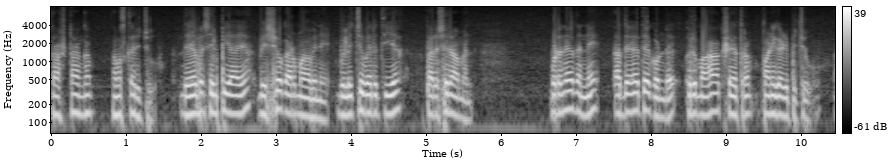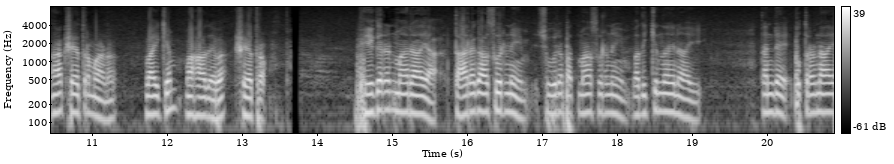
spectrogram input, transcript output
സാഷ്ടാംഗം നമസ്കരിച്ചു. ദേവശില്പിയായ വിശ്വകർമാവിനെ വിളിച്ചു വരുത്തിയ പരശുരാമൻ ഉടനെ തന്നെ അദ്ദേഹത്തെ കൊണ്ട് ഒരു മഹാക്ഷേത്രം പണി കഴിപ്പിച്ചു ആ ക്ഷേത്രമാണ് വൈക്കം മഹാദേവ ക്ഷേത്രം. ഭീകരന്മാരായ താരകാസുരനെയും ശൂരപത്മാസുരനെയും വധിക്കുന്നതിനായി തന്റെ പുത്രനായ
